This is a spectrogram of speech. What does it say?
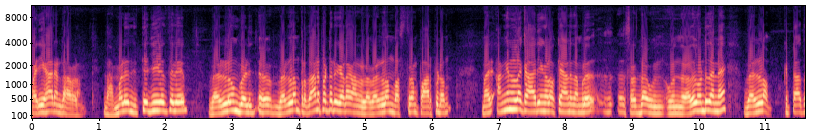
പരിഹാരം ഉണ്ടാവണം. നമ്മൾ നിത്യജീവിതത്തിൽ വെള്ളവും വെളി വെള്ളം പ്രധാനപ്പെട്ട ഒരു ഘടകമാണല്ലോ. വെള്ളം വസ്ത്രം പാർപ്പിടം അങ്ങനെയുള്ള കാര്യങ്ങളൊക്കെയാണ് നമ്മൾ ശ്രദ്ധ ഊന്നുന്നത് അതുകൊണ്ട് തന്നെ വെള്ളം കിട്ടാത്ത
